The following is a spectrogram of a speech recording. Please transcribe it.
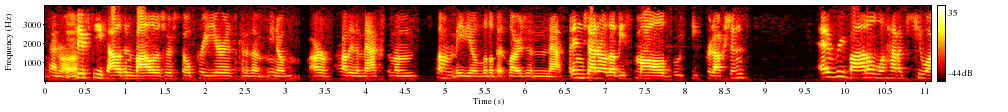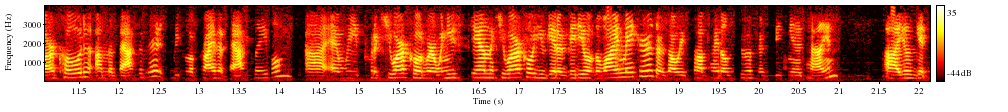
I don't know, fifty thousand bottles or so per year is kind of the you know are probably the maximum. Some maybe a little bit larger than that, but in general they'll be small boutique productions. Every bottle will have a QR code on the back of it. We do a private back label, uh, and we put a QR code where when you scan the QR code, you get a video of the winemaker. There's always subtitles too if they're speaking in Italian. Uh, you'll get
